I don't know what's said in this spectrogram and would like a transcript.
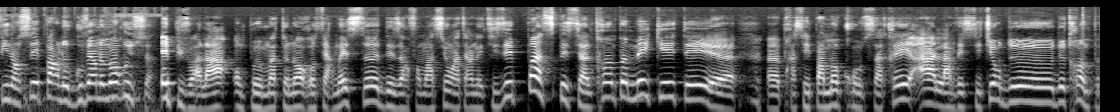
financée par le gouvernement russe. Et puis voilà, on peut maintenant refermer ce désinformation internetisée, pas spécial Trump, mais qui était euh, euh, principalement consacré à l'investiture de, Trump,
